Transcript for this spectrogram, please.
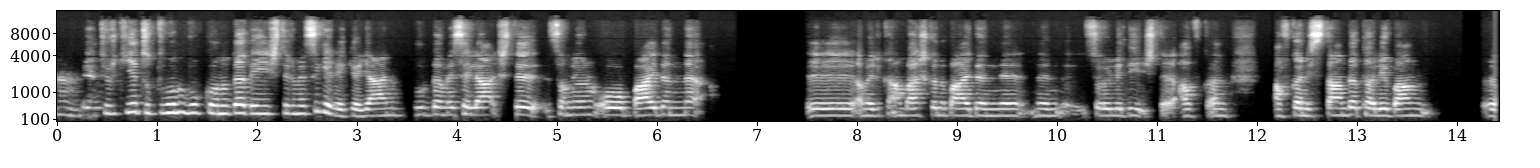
Hmm. Türkiye tutumunu bu konuda değiştirmesi gerekiyor. Yani burada mesela işte sanıyorum o Biden'le e, Amerikan Başkanı Biden'in söylediği işte Afgan Afganistan'da Taliban e,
